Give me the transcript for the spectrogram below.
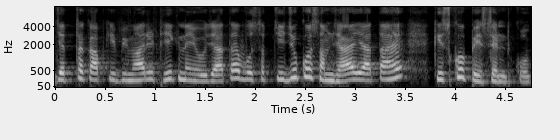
जब तक आपकी बीमारी ठीक नहीं हो जाता है, वो सब चीज़ों को समझाया जाता है किसको? पेशेंट को।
